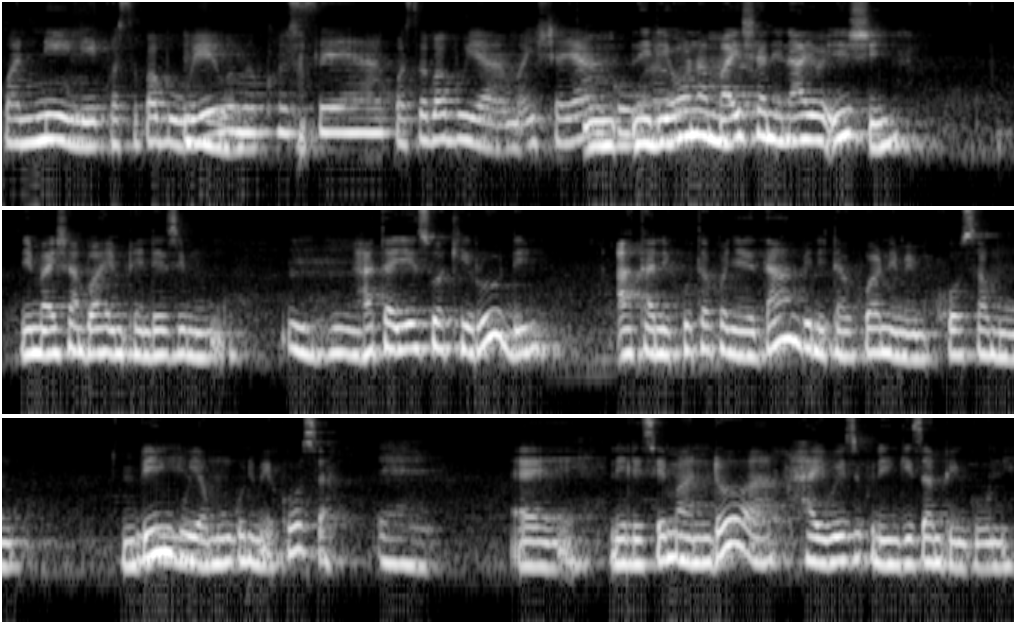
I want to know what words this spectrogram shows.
Kwa nini? Kwa sababu wewe umekosea, kwa sababu ya maisha yako. Niliona maisha ninayoishi ni maisha ambayo haimpendezi Mungu. Mhm. Hata Yesu akirudi atanikuta kwenye dhambi, nitakuwa nimemkosa Mungu. Mbingu ya Mungu nimekosa. Eh, Eh, nilisema ndoa haiwezi kuniingiza mbinguni.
